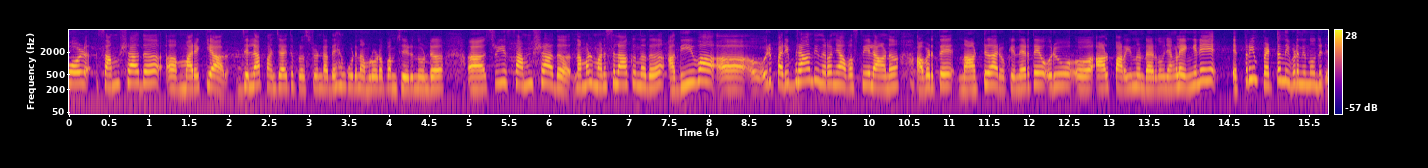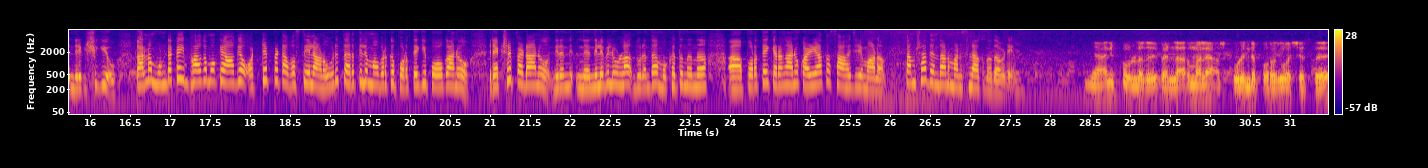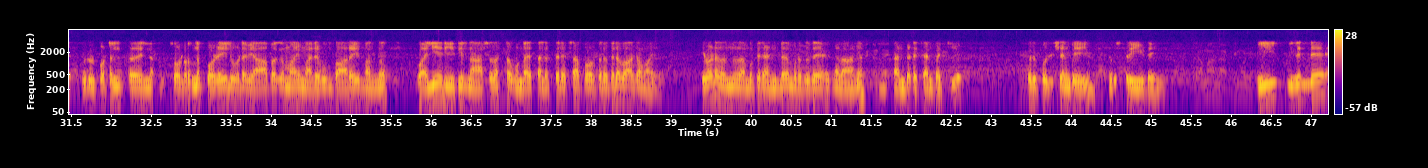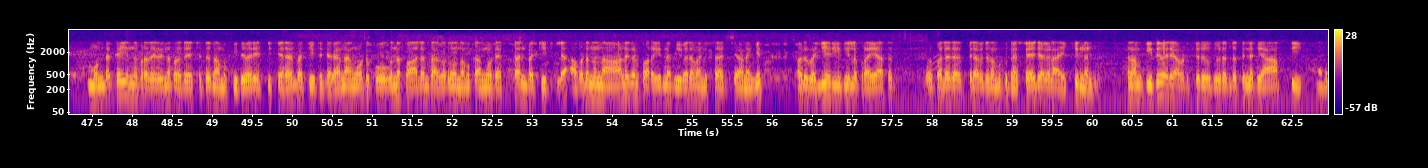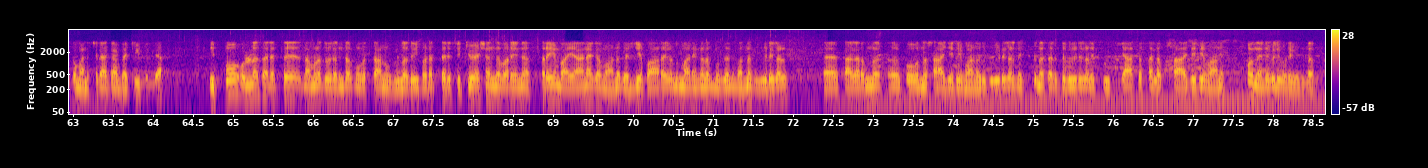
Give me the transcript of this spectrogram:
ഇപ്പോൾ സംഷാദ് മരക്കാർ ജില്ലാ പഞ്ചായത്ത് പ്രസിഡന്റ് അദ്ദേഹം കൂടി നമ്മളോടൊപ്പം ചേരുന്നുണ്ട്. ശ്രീ സംഷാദ് നമ്മൾ മനസ്സിലാക്കുന്നത് അതീവ ഒരു പരിഭ്രാന്തി നിറഞ്ഞ അവസ്ഥയിലാണ് അവിടുത്തെ നാട്ടുകാരൊക്കെ. നേരത്തെ ഒരു ആൾ പറയുന്നുണ്ടായിരുന്നു ഞങ്ങൾ എങ്ങനെ എത്രയും പെട്ടെന്ന് ഇവിടെ നിന്ന് രക്ഷിക്കൂ. കാരണം മുണ്ടക്കൈ ഭാഗമൊക്കെ ആകെ ഒറ്റപ്പെട്ട അവസ്ഥയിലാണ്. ഒരു തരത്തിലും അവർക്ക് പുറത്തേക്ക് പോകാനോ രക്ഷപ്പെടാനോ നിലവിലുള്ള ദുരന്ത മുഖത്ത് നിന്ന് പുറത്തേക്ക് ഇറങ്ങാനോ കഴിയാത്ത സാഹചര്യമാണ്. സംഷാദ് എന്താണ് മനസ്സിലാക്കുന്നത് അവിടെ? ഞാനിപ്പോ ഉള്ളത് വെള്ളാർമല സ്കൂളിന്റെ പുറകുവശത്ത് ഉരുൾപൊട്ടൽ തുടർന്ന് പുഴയിലൂടെ വ്യാപകമായി മരവും പാറയും വന്ന് വലിയ രീതിയിൽ നാശനഷ്ടമുണ്ടായ സ്ഥലത്ത് രക്ഷാപ്രവർത്തനത്തിന്റെ ഭാഗമായിരുന്നു. ഇവിടെ നിന്ന് നമുക്ക് രണ്ട് മൃതദേഹങ്ങളാണ് കണ്ടെടുക്കാൻ പറ്റിയത്. ഒരു പുരുഷന്റെയും ഒരു സ്ത്രീയുടെയും. ഈ ഇതിന്റെ മുണ്ടക്കൈ എന്ന് പറയുന്ന പ്രദേശത്ത് നമുക്ക് ഇതുവരെ എത്തിച്ചേരാൻ പറ്റിയിട്ടില്ല. കാരണം അങ്ങോട്ട് പോകുന്ന പാലം തകർന്നു നമുക്ക് അങ്ങോട്ട് എത്താൻ പറ്റിയിട്ടില്ല. അവിടെ നിന്ന് ആളുകൾ പറയുന്ന വിവരം അനുസരിച്ചാണെങ്കിൽ അവർ വലിയ രീതിയിലുള്ള പ്രയാസം പലതരത്തിൽ അവർ നമുക്ക് മെസ്സേജുകൾ അയക്കുന്നുണ്ട്. നമുക്ക് ഇതുവരെ അവിടുത്തെ ഒരു ദുരന്തത്തിന്റെ വ്യാപ്തി നമുക്ക് മനസ്സിലാക്കാൻ പറ്റിയിട്ടില്ല. ഇപ്പോ ഉള്ള സ്ഥലത്ത് നമ്മൾ ദുരന്ത മുഖത്താണ് ഉള്ളത്. ഇവിടുത്തെ ഒരു സിറ്റുവേഷൻ എന്ന് പറയുന്നത് അത്രയും ഭയാനകമാണ്. വലിയ പാറകളും മരങ്ങളും മുഴുവൻ വന്ന് വീടുകൾ തകർന്ന് പോകുന്ന സാഹചര്യമാണ്. ഒരു വീടുകൾ നിൽക്കുന്ന സ്ഥലത്ത് വീടുകൾ ഇപ്പോൾ ഇല്ലാത്ത സ്ഥലം സാഹചര്യമാണ് ഇപ്പോൾ നിലവിൽ ഇവിടെ ഉള്ളത്.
